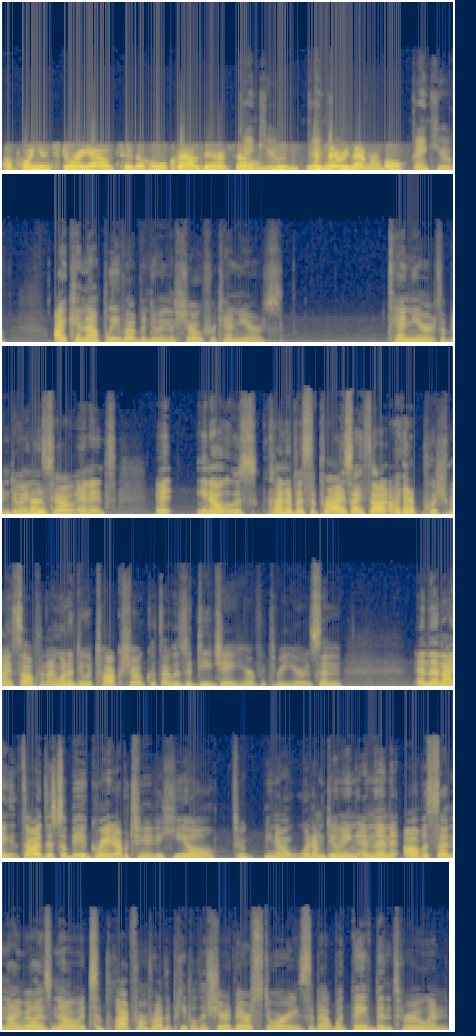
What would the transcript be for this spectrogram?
uh, poignant story out to the whole crowd there. So Thank you. it was, very you. memorable. Thank you. I cannot believe I've been doing the show for 10 years. 10 years I've been doing the show and it's it you know it was kind of a surprise. I thought I got to push myself and I want to do a talk show because I was a DJ here for 3 years and and then I thought this will be a great opportunity to heal through you know what I'm doing and then all of a sudden I realized no, it's a platform for other people to share their stories about what they've been through and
